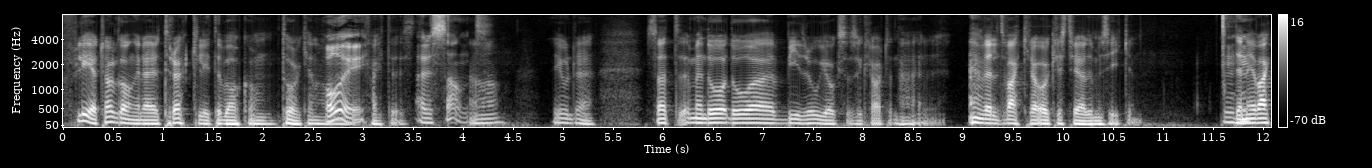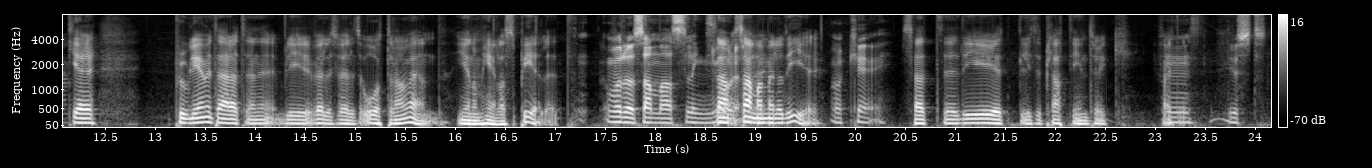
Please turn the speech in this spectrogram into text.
flertal gånger där det tröck lite bakom tårkanalen. Oj. Faktiskt. Är det sant? Ja, det gjorde det. Så att, men då, då bidrog ju också såklart den här väldigt vackra orkestrerade musiken. Mhm. Den är vacker. Problemet är att den blir väldigt, väldigt återanvänd genom hela spelet. Vadå, samma slingor? Sam, samma melodier. Okej. Så att eh, det är ju ett lite platt intryck faktiskt. Mm, just,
